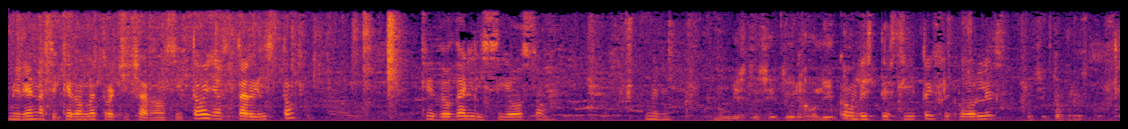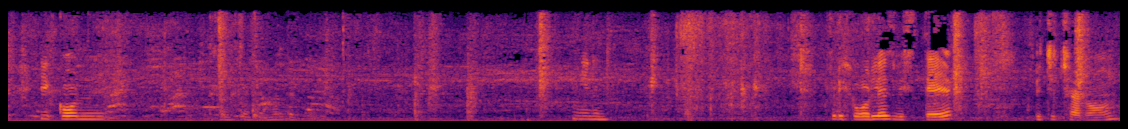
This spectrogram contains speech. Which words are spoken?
Miren, así quedó nuestro chicharroncito. Ya está listo. Quedó delicioso. Miren. Con un vistecito y frijolito. Con vistecito y frijoles. Quesito fresco. Y con... Miren. Frijoles, bistec y chicharrón.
